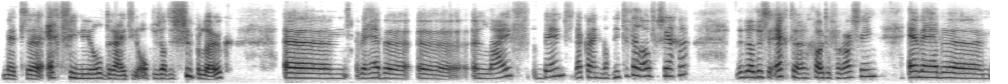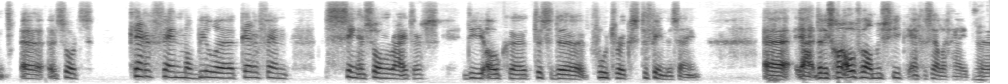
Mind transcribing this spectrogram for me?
Met echt vinyl draait hij op, dus dat is superleuk. Ehm, we hebben een live band, daar kan ik nog niet te veel over zeggen. Dat is echt een grote verrassing. En we hebben een soort caravan, mobiele caravan sing- en songwriters die ook eh, tussen de foodtrucks te vinden zijn. Eh, ja, er is gewoon overal muziek en gezelligheid, Ja. eh,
